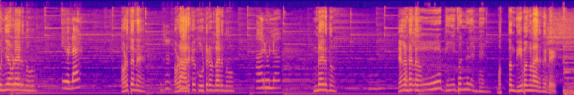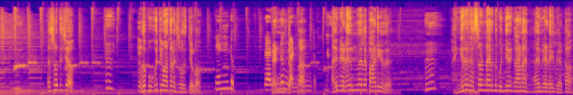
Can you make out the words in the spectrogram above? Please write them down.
കുഞ്ഞ് എവിടെയായിരുന്നു? ഇവിടെ. അവിടെ തന്നെ? അവിടെ ആരൊക്കെ കൂട്ടിനുണ്ടായിരുന്നു ഉണ്ടായിരുന്നു? ഞാൻ കണ്ടല്ലോ. ദീപങ്ങൾ ദീപങ്ങളുണ്ടായിരുന്നു. മൊത്തം ദീപങ്ങളായിരുന്നില്ലേ? അത് ശ്രദ്ധിച്ചോ? അതോ പൂക്കുറ്റി മാത്രമേ ശ്രദ്ധിച്ചുള്ളോ? രണ്ടും. രണ്ടും. കണ്ടു ഇടയിൽ നിന്നല്ലേ പാടിയത്? ഭയങ്കര രസമുണ്ടായിരുന്നു കുഞ്ഞിനെ കാണാൻ അതിന്റെ ഇടയിൽ കേട്ടോ.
